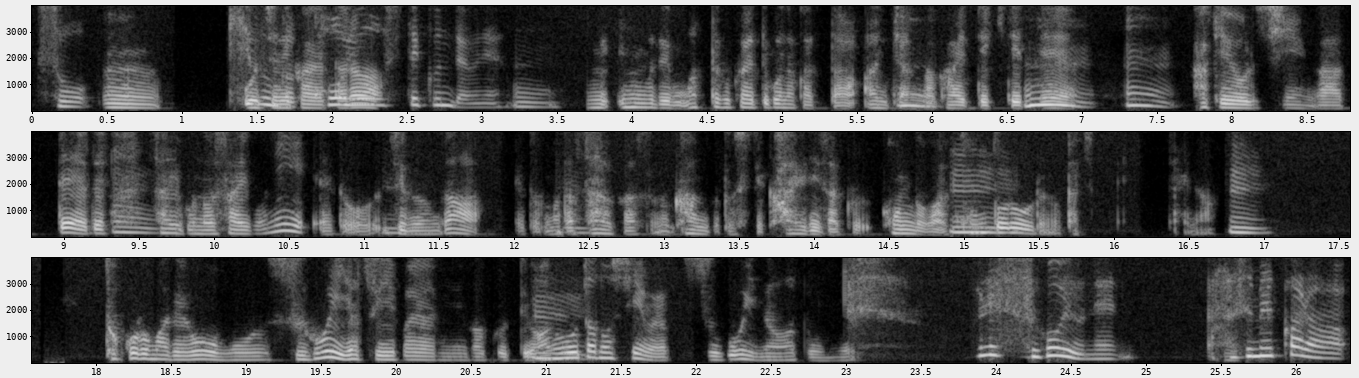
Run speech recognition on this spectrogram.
そう。うん、気分が高ら揚してくんだよね。うん。今まで全く帰ってこなかったあんちゃんが帰ってきてて、うん。うん。駆け寄るシーンがあってで、うん。最後の最後に、えっと、自分が、えっと、またサーカスの幹部として返り咲く。今度はコントロールの立場でみたいな。うんところまでをもうすごい矢継ぎ早に描くっていう、あの歌のシーンはやっぱすごいなと思う。あれすごいよね。初めから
